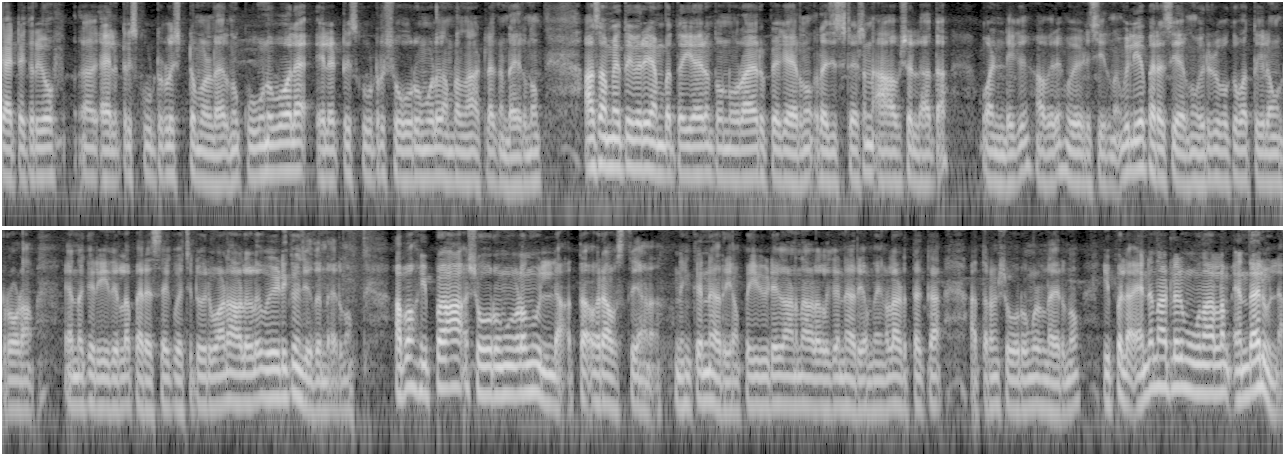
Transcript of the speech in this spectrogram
category of electric സ്കൂട്ടറുകൾ ഇഷ്ടമുണ്ടായിരുന്നു. കൂണുപോലെ ഇലക്ട്രിക് സ്കൂട്ടർ ഷോറൂമുകൾ നമ്മുടെ നാട്ടിലൊക്കെ ഉണ്ടായിരുന്നു. ആ സമയത്ത് ഇവർ എൺപത്തയ്യായിരം തൊണ്ണൂറായിരം റുപ്യൊക്കെ ആയിരുന്നു രജിസ്ട്രേഷൻ ആവശ്യമില്ലാത്ത വണ്ടിക്ക് അവർ മേടിച്ചിരുന്നു. വലിയ പരസ്യമായിരുന്നു. ഒരു രൂപക്ക് പത്ത് കിലോമീറ്റർ ഓടാം എന്നൊക്കെ രീതിയിലുള്ള പരസ്യമൊക്കെ വെച്ചിട്ട് ഒരുപാട് ആളുകൾ മേടിക്കുകയും ചെയ്തിട്ടുണ്ടായിരുന്നു. അപ്പോൾ ഇപ്പോൾ ആ ഷോറൂമുകളൊന്നും ഇല്ലാത്ത ഒരവസ്ഥയാണ്. നിങ്ങൾക്ക് തന്നെ അറിയാം. അപ്പോൾ ഈ വീഡിയോ കാണുന്ന ആളുകൾക്ക് തന്നെ അറിയാം. നിങ്ങളുടെ അടുത്തൊക്കെ അത്തരം ഷോറൂമുകളുണ്ടായിരുന്നു ഇപ്പോൾ ഇല്ല എന്റെ നാട്ടിലൊരു മൂന്നാലെണ്ണം എന്തായാലും ഇല്ല.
